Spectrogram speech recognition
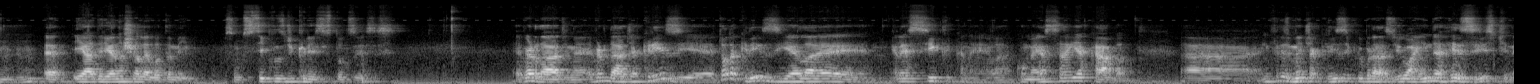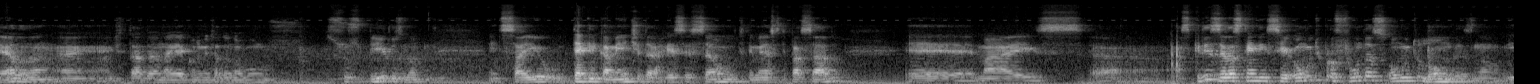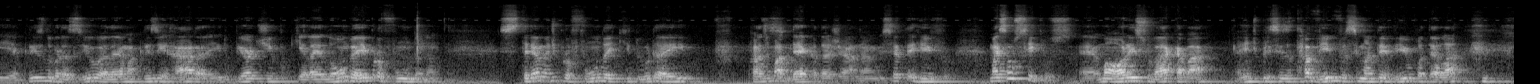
Uhum. É, e a Adriana Chalela também. São ciclos de crises todos esses. É verdade, né? É verdade. A crise, é, toda crise, ela é, ela é cíclica, né? Ela começa e acaba. Ah, infelizmente, a crise que o Brasil ainda resiste nela, né? É, a gente está dando aí, a economia está dando alguns suspiros, né? A gente saiu tecnicamente da recessão no trimestre passado, é, mas ah, as crises elas tendem a ser ou muito profundas ou muito longas, não? E a crise do Brasil ela é uma crise rara e do pior tipo, que ela é longa e profunda, não? Extremamente profunda e que dura aí quase uma década já, não? Isso é terrível. Mas são ciclos. É, uma hora isso vai acabar. A gente precisa estar vivo, se manter vivo até lá,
